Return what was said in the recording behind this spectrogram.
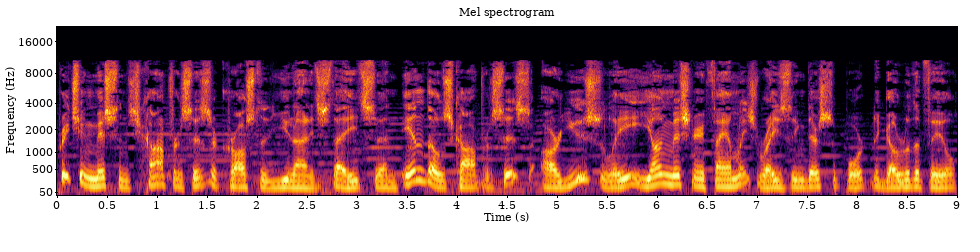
preaching missions conferences across the United States. And in those conferences are usually young missionary families raising their support to go to the field.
